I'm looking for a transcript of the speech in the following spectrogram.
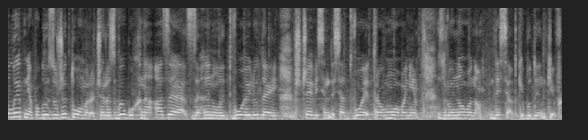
липня поблизу Житомира через вибух на АЗС загинули двоє людей. Ще 82 травмовані. Зруйновано десятки будинків.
